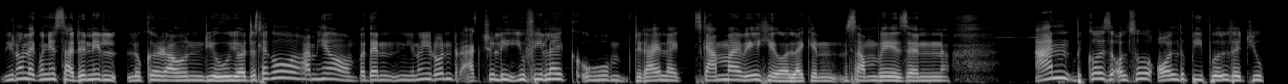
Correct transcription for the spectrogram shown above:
you know, like when you suddenly look around you, you're just like, oh, I'm here. But then, you know, you don't actually, you feel like, oh, did I like scam my way here? Like in some ways. And and because also all the people that you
